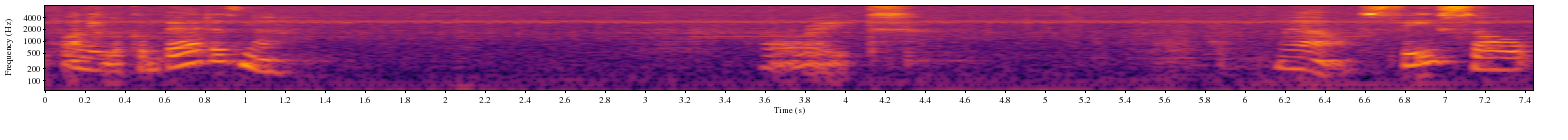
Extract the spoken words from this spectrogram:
Funny looking bed, isn't it? Alright. Now, see, so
